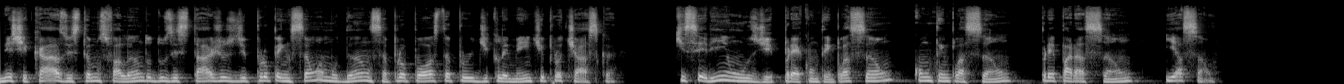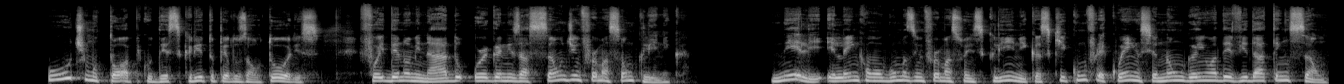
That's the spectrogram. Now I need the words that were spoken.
Neste caso, estamos falando dos estágios de propensão à mudança proposta por Di Clemente e Prochaska, que seriam os de pré-contemplação, contemplação, preparação e ação. O último tópico descrito pelos autores foi denominado Organização de Informação Clínica. Nele elencam algumas informações clínicas que com frequência não ganham a devida atenção,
